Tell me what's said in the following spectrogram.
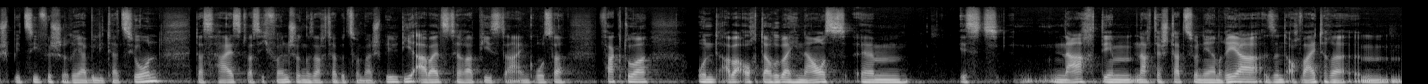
arbeitsspezifische Rehabilitation. Das heißt, was ich vorhin schon gesagt habe, zum Beispiel die Arbeitstherapie ist da ein großer Faktor und aber auch darüber hinaus ähm, ist nach, dem, nach der stationären Reha sind auch weitere ähm,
